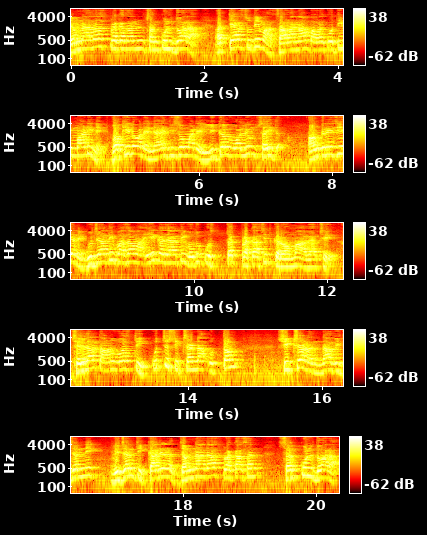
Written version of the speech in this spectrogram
જમનાદાસ પ્રકાશન સંકુલ દ્વારા અત્યાર સુધીમાં શાળાના બાળકોથી માંડીને વકીલો અને ન્યાયાધીશો માટે લીગલ વોલ્યુમ સહિત અંગ્રેજી અને ગુજરાતી ભાષામાં એક હજારથી વધુ પુસ્તક પ્રકાશિત કરવામાં આવ્યા છે. છેલ્લા ત્રાણું વર્ષથી ઉચ્ચ શિક્ષણના ઉત્તમ શિક્ષણના વિઝનની, વિઝનથી કાર્યરત જમનાદાસ પ્રકાશન સંકુલ દ્વારા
